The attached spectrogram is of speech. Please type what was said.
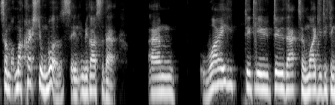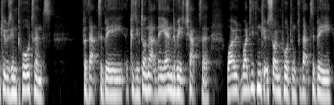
so my question was in, in regards to that um, why did you do that and why did you think it was important for that to be because you've done that at the end of each chapter why, why do you think it was so important for that to be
